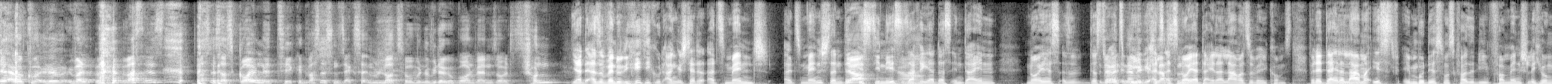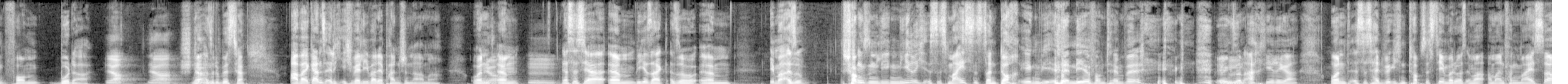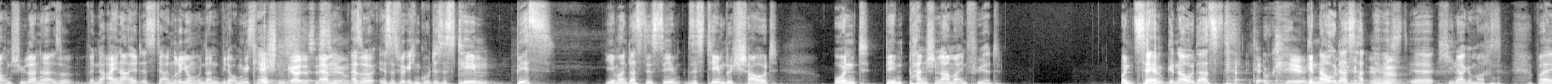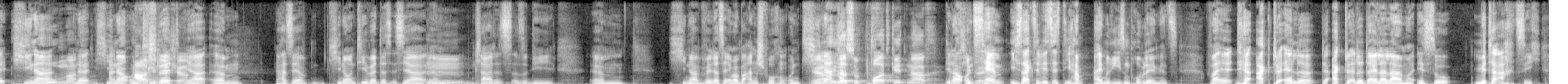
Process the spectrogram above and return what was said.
ja, aber guck mal, über, was ist, was ist das goldene Ticket? Was ist ein Sechser im Lotto, wenn du wiedergeboren werden sollst? Schon? Ja, also wenn du dich richtig gut angestellt hast als Mensch, als Mensch, dann, dann Ja, ist die nächste ja. Sache ja, dass in dein neues, also dass In du als Baby, als, als neuer Dalai Lama zur Welt kommst. Weil der Dalai Mhm. Lama ist im Buddhismus quasi die Vermenschlichung vom Buddha. Ja, ja, stimmt. Ne? Also du bist ja, aber ganz ehrlich, ich wäre lieber der Panchen Lama. Und ja. ähm, mhm. das ist ja, ähm, wie gesagt, also ähm, immer, also Chancen liegen niedrig, es ist meistens dann doch irgendwie in der Nähe vom Tempel, irgend so ein Mhm. Achtjähriger. Und es ist halt wirklich ein Top-System, weil du hast immer am Anfang Meister und Schüler, ne? Also wenn der eine alt ist, der andere jung und dann wieder umgekehrt. Echt ein geiles System. Ähm, also es ist wirklich ein gutes System, Mhm. bis jemand das System, System durchschaut und den Panschenlama entführt. Und Sam, genau das, okay. genau das okay. hat nämlich äh, China gemacht. Weil China, Oh ne, China und. Tibet, ja, ähm, hast ja, China und Tibet, das ist ja ähm, Mhm. klar, das, also die, ähm, China will das ja immer beanspruchen und China ja, unser hat Support geht nach. Genau, und Tibet. Sam, ich sag's dir, wie es ist, die haben ein Riesenproblem jetzt. Weil der aktuelle, der aktuelle Dalai Lama ist so Mitte 80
